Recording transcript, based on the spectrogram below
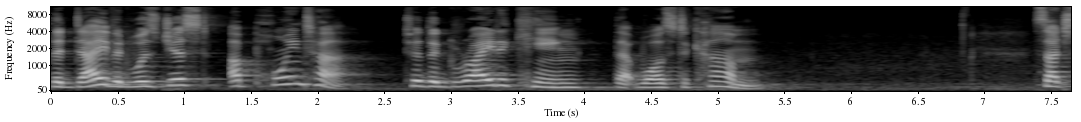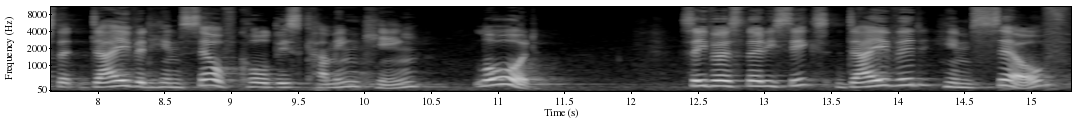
That David was just a pointer to the greater king that was to come. Such that David himself called this coming king Lord. See verse 36? David himself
